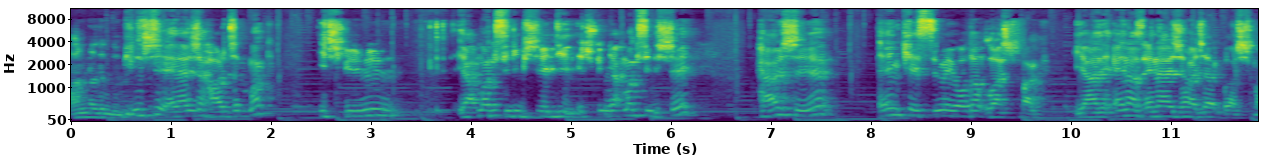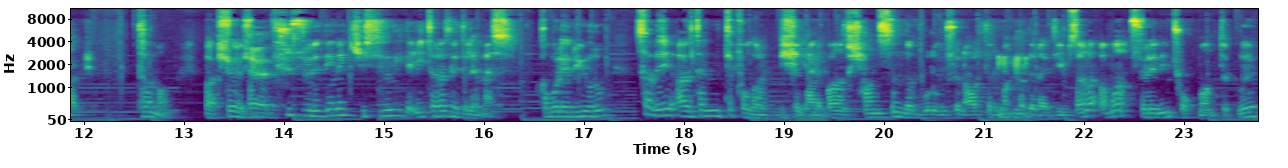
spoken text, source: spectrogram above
Anladım demek Bilinçli enerji harcamak içgüdünün yapmak istediği bir şey değil. İçgüdünün yapmak istediği şey her şeye en kestirme yoldan ulaşmak. Yani en az enerji harcayarak ulaşmak. Tamam. Bak şöyle şu, Evet. şu söylediğine kesinlikle itiraz edilemez. Kabul ediyorum. Sadece alternatif olarak bir şey. Yani bazı şansın da vuruluşunu artırmak adına diyeyim sana ama söylediğin çok mantıklı.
